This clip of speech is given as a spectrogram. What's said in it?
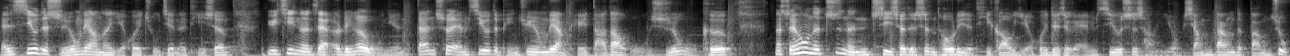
，MCU 的使用量呢也会逐渐的提升。预计呢在二零二五年，单车 MCU 的平均用量可以达到五十五颗。那随后呢，智能汽车的渗透率的提高也会对这个 MCU 市场有相当的帮助。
